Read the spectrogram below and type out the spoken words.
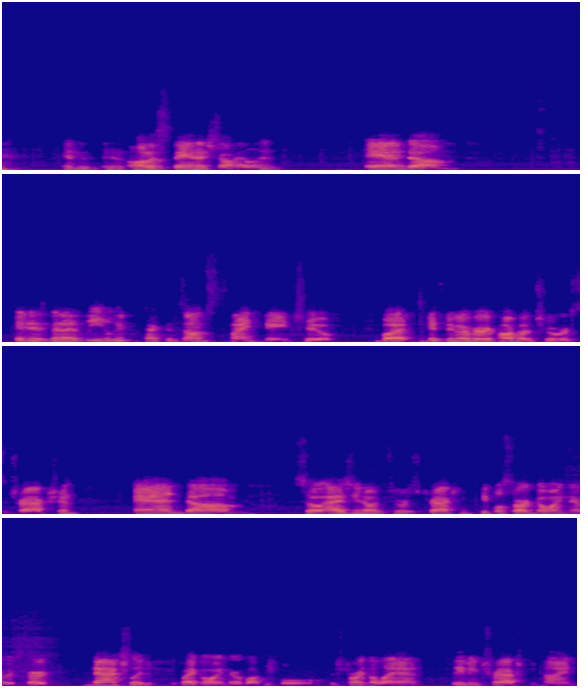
in, in on a Spanish island, and um, it has been a legally protected zone since 1982. But it's been a very popular tourist attraction, and um, so as you know, tourist attractions, people start going there. They start naturally just by going there. A lot of people destroying the land, leaving trash behind.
